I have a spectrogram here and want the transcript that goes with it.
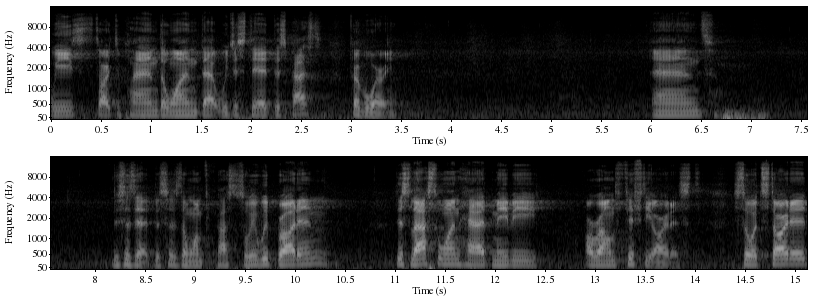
we start to plan the one that we just did this past February. And this is it. This is the one for past. So we, we brought in, this last one had maybe around 50 artists. So it started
